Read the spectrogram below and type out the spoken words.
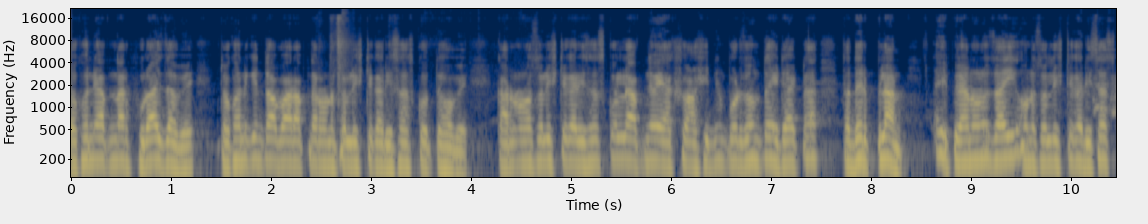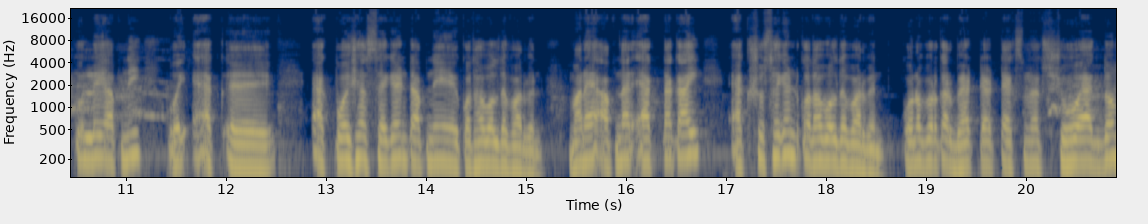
যখনই আপনার ফুরাই যাবে তখন কিন্তু আবার আপনার উনচল্লিশ টাকা রিচার্জ করতে হবে। কারণ উনচল্লিশ টাকা রিচার্জ করলে আপনি ওই একশো আশি দিন পর্যন্ত এটা একটা তাদের প্ল্যান এই প্ল্যান অনুযায়ী উনচল্লিশ টাকা রিচার্জ করলেই আপনি ওই এক এক পয়সা সেকেন্ড আপনি কথা বলতে পারবেন। মানে আপনার এক টাকায় একশো সেকেন্ড কথা বলতে পারবেন। কোনো প্রকার ভ্যাট ট্যাট ট্যাক্স ম্যাক্স সহ একদম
